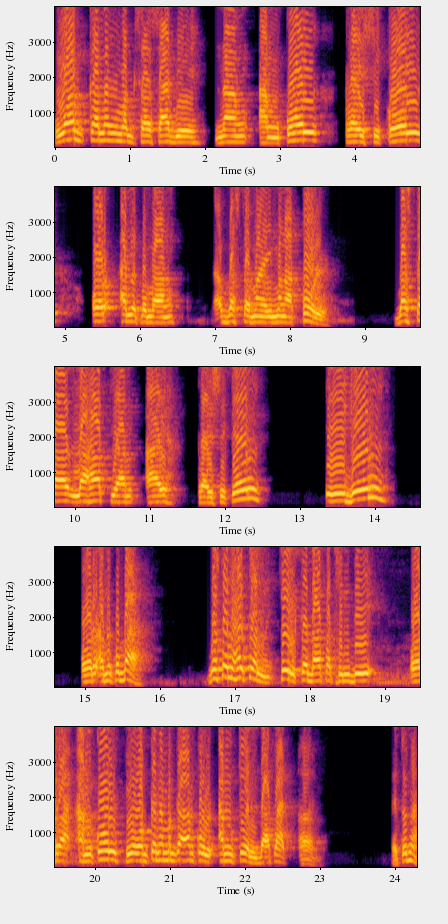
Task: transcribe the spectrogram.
huwag ka nang magsasabi ng uncle, tricycle, or ano pa mang, ah, basta may mga call. Basta lahat yan ay tricycle, eagle, or ano pa ba? Basta lahat yan, kill ka dapat hindi, or uh, uncle, eh, huwag ka na mag-uncle, uncle dapat. Ah. Ito na.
